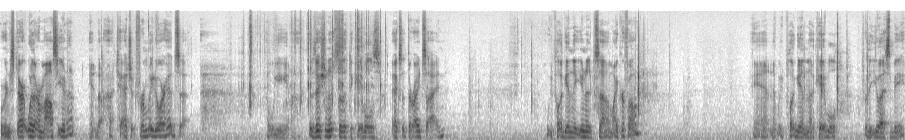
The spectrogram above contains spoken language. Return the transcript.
We're going to start with our mouse unit and uh, attach it firmly to our headset. We uh, position it so that the cables exit the right side. We plug in the unit's uh, microphone and we plug in the cable for the USB.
